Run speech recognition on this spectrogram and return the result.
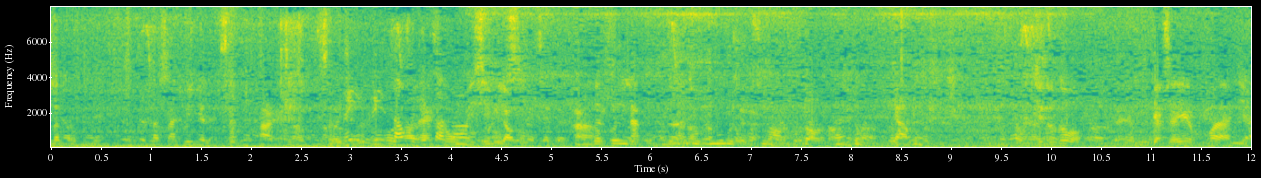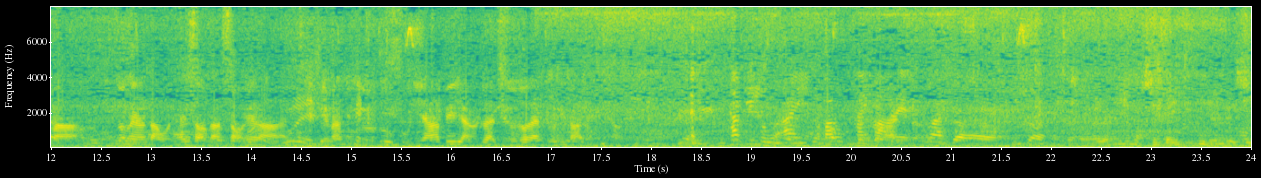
ဆက်တယ်ဆက်ပြီးရလဲဆက်တယ်အဲ့ဒါဆိုရင်ဒီတော့一些比。啊，再说一下，我们就如果希望做到当地的的事情。我们京东做，也不过，你把，弄那样大太少了，少了，你把，京东做估计也被两个来京东做来做一把了。他比如爱一个包开发的，是吧？是跟人的是，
